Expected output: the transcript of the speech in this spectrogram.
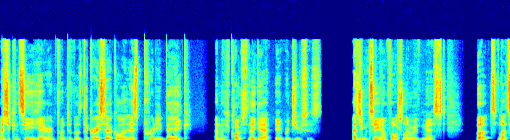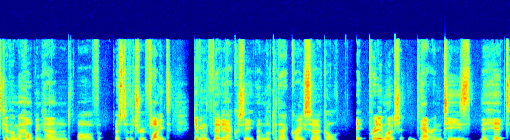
As you can see here in front of us, the grey circle is pretty big, and the closer they get, it reduces. As you can see, unfortunately we've missed, but let's give them a helping hand of Dust of the True Flight, giving 30 accuracy, and look at that grey circle it pretty much guarantees the hit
